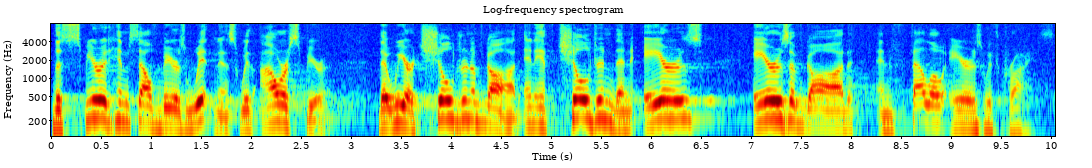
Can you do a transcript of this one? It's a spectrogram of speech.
The Spirit Himself bears witness with our spirit that we are children of God, and if children, then heirs, heirs of God, and fellow heirs with Christ.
